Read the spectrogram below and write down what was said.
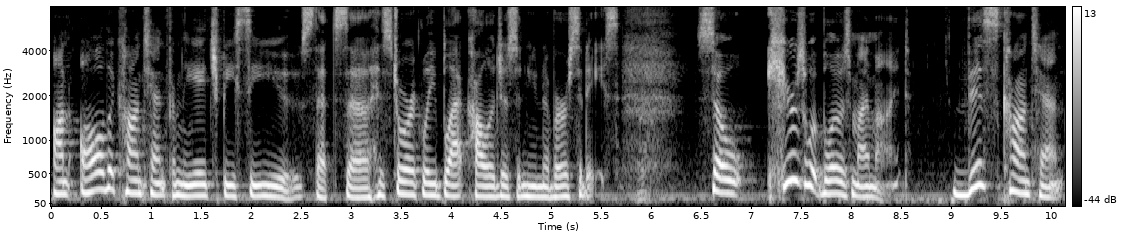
on all the content from the HBCUs, that's uh, historically black colleges and universities. So here's what blows my mind. This content,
